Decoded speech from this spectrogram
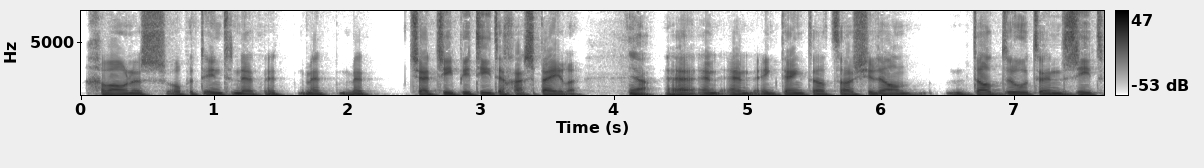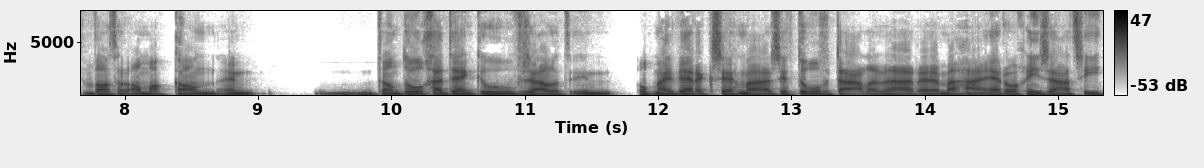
gewoon eens op het internet met, met, met ChatGPT te gaan spelen. Ja. En, en ik denk dat als je dan dat doet en ziet wat er allemaal kan... en dan door gaat denken hoe zou het in, op mijn werk zeg maar, zich doorvertalen naar uh, mijn HR-organisatie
